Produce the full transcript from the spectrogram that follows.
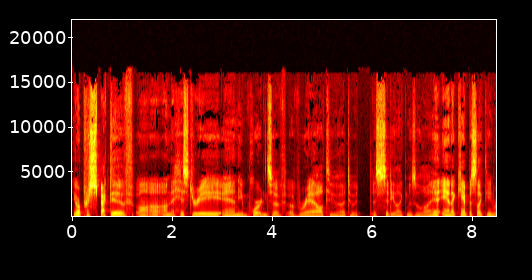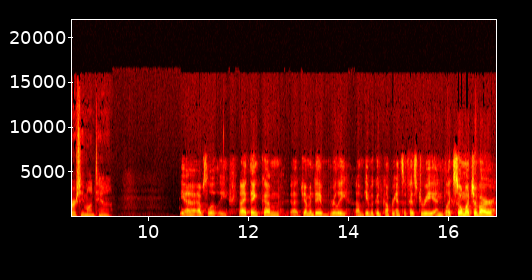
your perspective on, the history and the importance of, of rail to uh, to a, a, city like Missoula and, and, a campus like the University of Montana? Yeah, absolutely. And I think um, uh, Jim and Dave really um, gave a good comprehensive history. And like so much of our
